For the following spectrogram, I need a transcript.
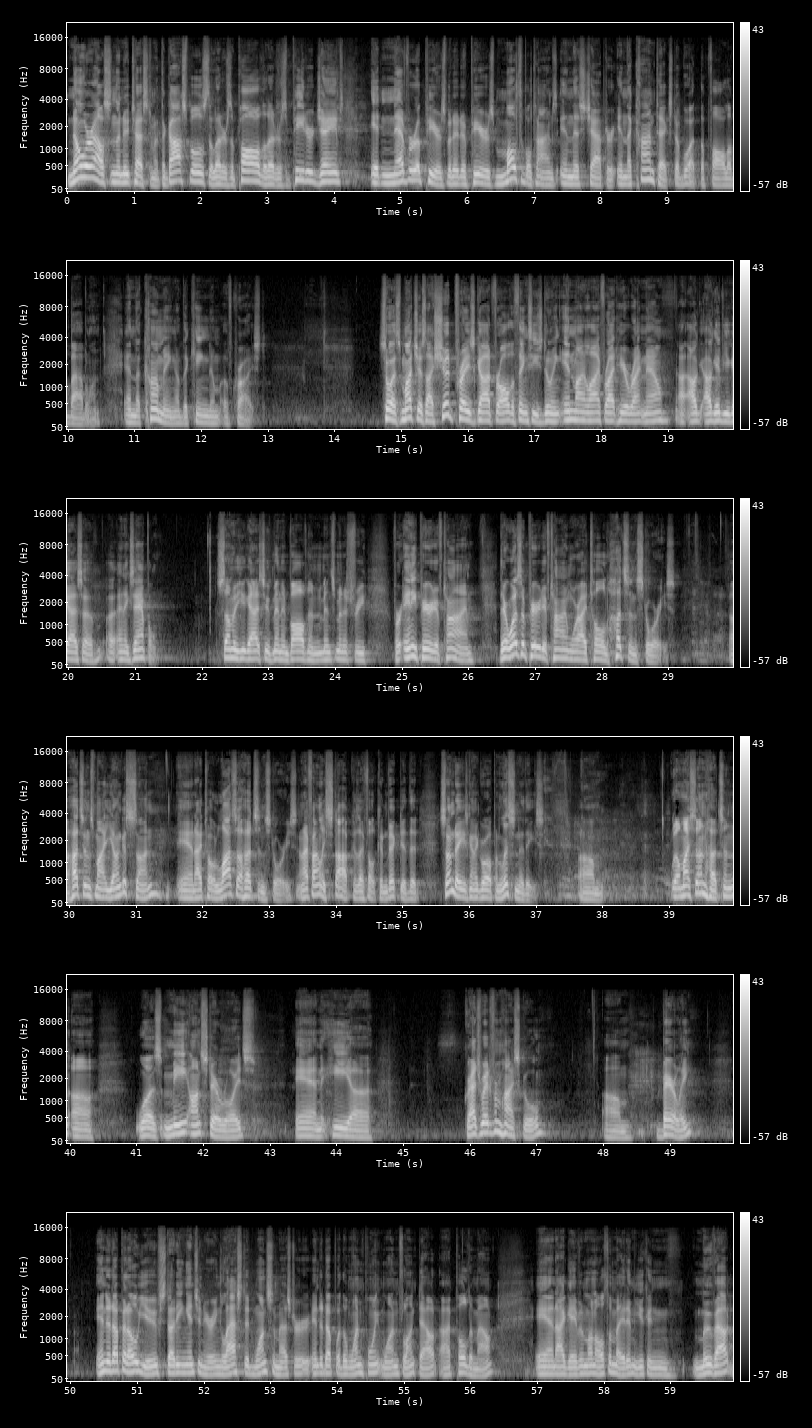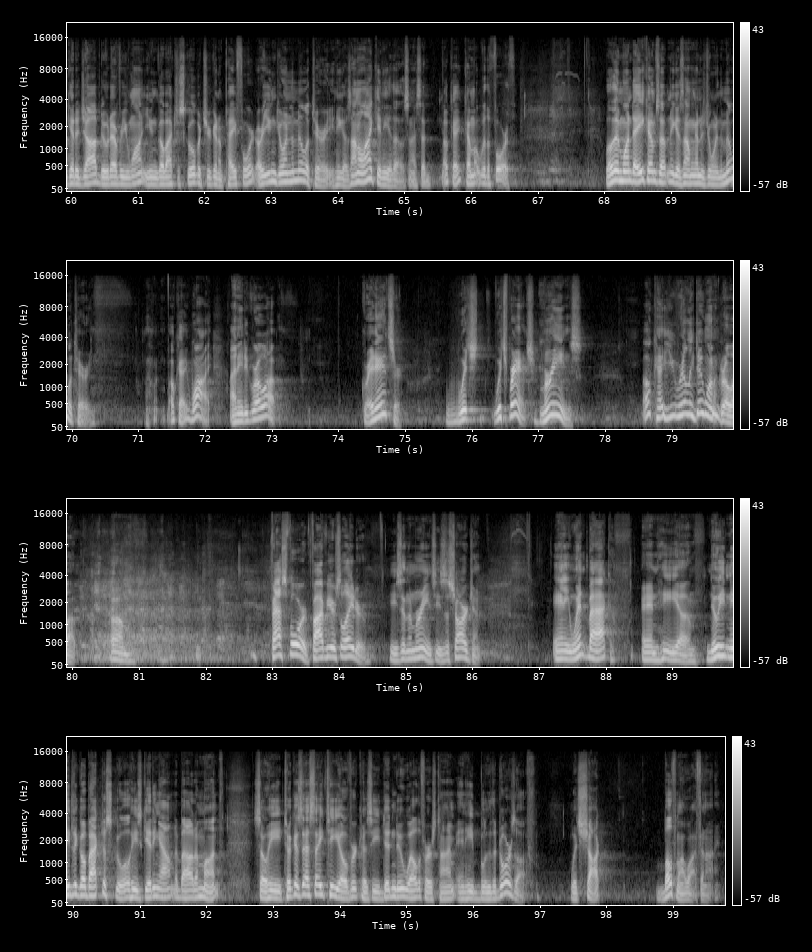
Nowhere else in the New Testament, the Gospels, the letters of Paul, the letters of Peter, James, it never appears, but it appears multiple times in this chapter in the context of what? The fall of Babylon and the coming of the kingdom of Christ. So, as much as I should praise God for all the things He's doing in my life right here, right now, I'll, I'll give you guys a, a, an example. Some of you guys who've been involved in men's ministry for any period of time, there was a period of time where I told Hudson stories. Uh, Hudson's my youngest son, and I told lots of Hudson stories. And I finally stopped because I felt convicted that someday he's going to grow up and listen to these. Um, well, my son Hudson uh, was me on steroids, and he uh, graduated from high school, um, barely. Ended up at OU studying engineering, lasted one semester, ended up with a 1.1, flunked out. I pulled him out, and I gave him an ultimatum you can move out, get a job, do whatever you want. You can go back to school, but you're going to pay for it, or you can join the military. And he goes, I don't like any of those. And I said, okay, come up with a fourth. Well, then one day he comes up and he goes, I'm going to join the military. okay, why? I need to grow up. Great answer. Which, which branch? Marines. Okay, you really do want to grow up. Um, fast forward, five years later, he's in the Marines, he's a sergeant. And he went back and he uh, knew he needed to go back to school. He's getting out in about a month. So he took his SAT over because he didn't do well the first time and he blew the doors off, which shocked both my wife and I.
